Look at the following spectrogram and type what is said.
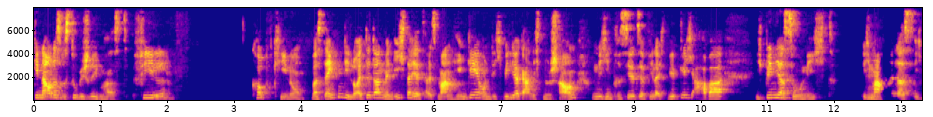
genau das, was du beschrieben hast. Viel Kopfkino. Was denken die Leute dann, wenn ich da jetzt als Mann hingehe und ich will ja gar nicht nur schauen und mich interessiert es ja vielleicht wirklich, aber ich bin ja so nicht. Ich mhm. mache das, ich,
